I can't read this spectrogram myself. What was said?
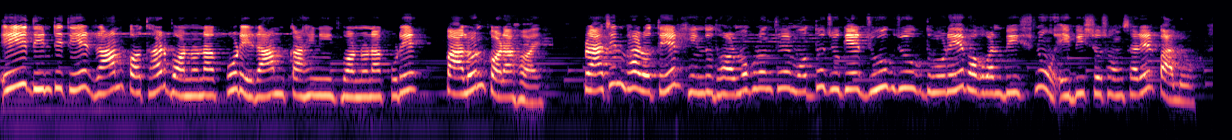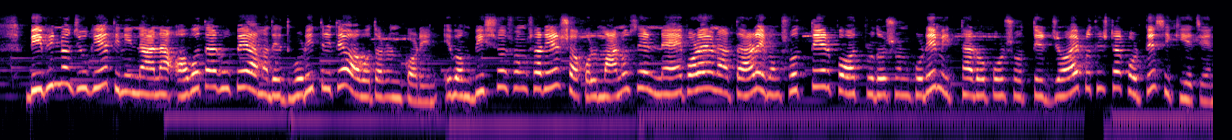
এই দিনটিতে রাম কথার বর্ণনা করে, রাম কাহিনী বর্ণনা করে পালন করা হয়। প্রাচীন ভারতের হিন্দু ধর্মগ্রন্থের মধ্যযুগের যুগ যুগ ধরে ভগবান বিষ্ণু এই বিশ্ব সংসারের পালক। বিভিন্ন যুগে তিনি নানা অবতার রূপে আমাদের ধরিত্রীতে অবতরণ করেন এবং বিশ্ব সংসারের সকল মানুষের ন্যায়পরায়ণতার এবং সত্যের পথ প্রদর্শন করে মিথ্যার ওপর সত্যের জয় প্রতিষ্ঠা করতে শিখিয়েছেন।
